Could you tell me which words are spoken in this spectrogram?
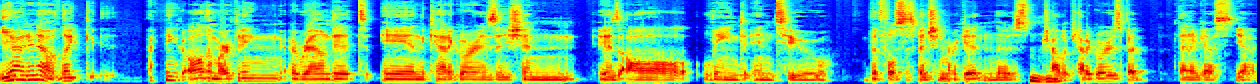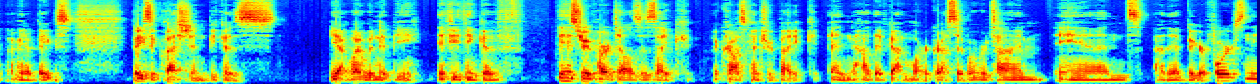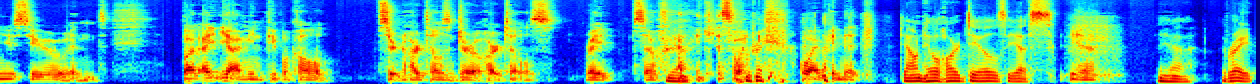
Yeah, I don't know. Like, I think all the marketing around it and the categorization is all leaned into the full suspension market and those mm-hmm. travel categories. But then I guess, yeah, I mean, it begs, begs the question because, yeah, why wouldn't it be? If you think of the history of hardtails is like a cross country bike and how they've gotten more aggressive over time and how they have bigger forks than they used to. And, but I, yeah, I mean, people call certain hardtails enduro hardtails, right? So yeah. I guess why, right. why couldn't it? Downhill hardtails. Yes. Yeah. Yeah. Right.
